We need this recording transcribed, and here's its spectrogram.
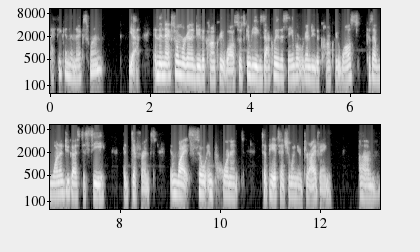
I think in the next one, yeah. In the next one, we're going to do the concrete walls. So it's going to be exactly the same, but we're going to do the concrete walls because I wanted you guys to see the difference and why it's so important to pay attention when you're driving. Um,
